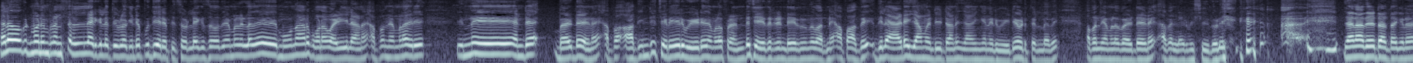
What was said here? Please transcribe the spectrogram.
ഹലോ ഗുഡ് മോർണിംഗ് ഫ്രണ്ട്സ് എല്ലാവർക്കും ലത്തി ബ്ലോഗിന്റെ പുതിയൊരു എപ്പിസോഡിലേക്ക് സോ നമ്മളുള്ളത് മൂന്നാർ പോണ വഴിയിലാണ്. അപ്പം നമ്മളൊരു ഇന്ന് എന്റെ ബർത്ത്ഡേ ആണ്. അപ്പോൾ അതിന്റെ ചെറിയൊരു വീഡിയോ നമ്മൾ ഫ്രണ്ട് ചെയ്തിട്ടുണ്ടായിരുന്നു എന്ന് പറഞ്ഞ്. അപ്പോൾ അത് ഇതിൽ ആഡ് ചെയ്യാൻ വേണ്ടിയിട്ടാണ് ഞാൻ ഇങ്ങനെ ഒരു വീഡിയോ എടുത്തിട്ടുള്ളത്. അപ്പം നമ്മളെ ബർത്ത്ഡേ ആണ്. അപ്പോൾ എല്ലാവരും വിഷ് ചെയ്തോളി. ഞാൻ ആദ്യമായിട്ടാട്ടോ ഇങ്ങനെ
